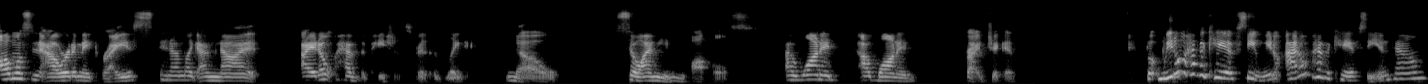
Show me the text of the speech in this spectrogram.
almost an hour to make rice. And I'm like, I'm not, I don't have the patience for it. Like, no. So I mean waffles. I wanted, I wanted fried chicken. But we don't have a KFC. We don't I don't have a KFC in town.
